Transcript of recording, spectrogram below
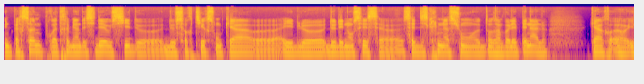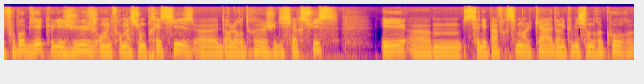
une personne pourrait très bien décider aussi de, sortir son cas euh, et de, dénoncer cette discrimination dans un volet pénal. Car euh, il ne faut pas oublier que les juges ont une formation précise euh, dans l'ordre judiciaire suisse et euh, ce n'est pas forcément le cas dans les commissions de recours.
